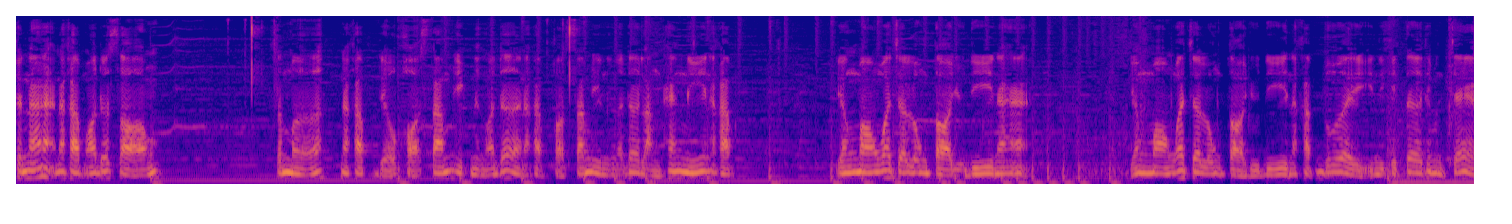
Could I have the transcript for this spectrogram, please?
ชนะนะครับออเดอร์สองเสมอนะครับ เดี๋ยวขอซ้ำอีกหนึ่งออเดอร์นะครับ ขอซ้ำอีกหนึ่งออเดอร์หลังแท่งนี้นะครับ ยังมองว่าจะลงต่ออยู่ดีนะฮะยังมองว่าจะลงต่ออยู่ดีนะครับ ด้วยอินดิเคเตอร์ที่มันแจ้ง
